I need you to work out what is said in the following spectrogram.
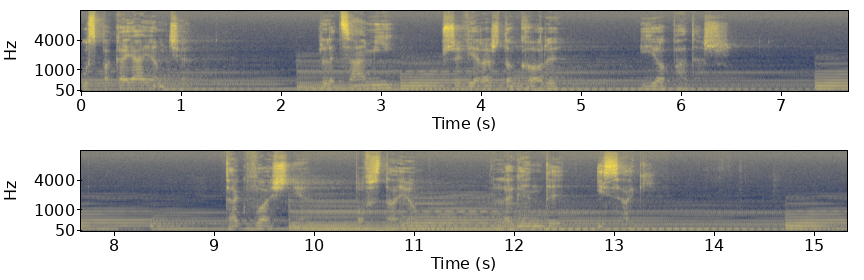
uspokajają cię. Plecami przywierasz do kory i opadasz. Tak właśnie powstają legendy i sagi. Thank you.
